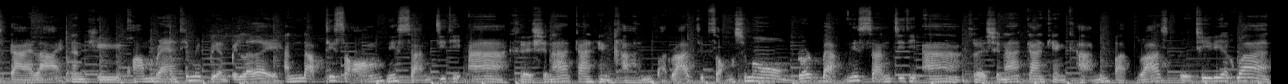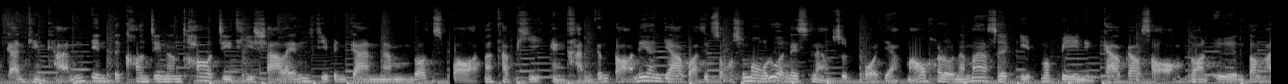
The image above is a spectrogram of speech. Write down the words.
Skyline นั่นคือความแรงที่ไม่เปลี่ยนไปเลย อันดับที่ 2 Nissan GTR เคยชนะการการแข่งขันบัตรรัส 12 ชั่วโมง รถแบบนิสสัน GTR เคยชนะการแข่งขันบัตรรัส หรือที่เรียกว่าการแข่งขัน Intercontinental GT Challenge ที่เป็นการนำรถสปอร์ตมาขับขี่แข่งขันกันต่อเนื่องยาวกว่า 12 ชั่วโมงรวดในสนามสุดโหดอย่างเมาส์พาโรนามาเซอร์กิตเมื่อปี 1992 ก่อนอื่นต้องอ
